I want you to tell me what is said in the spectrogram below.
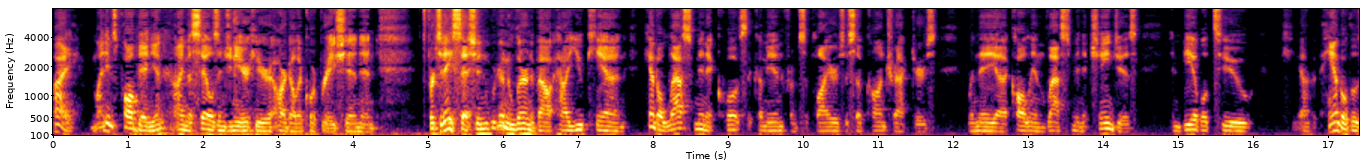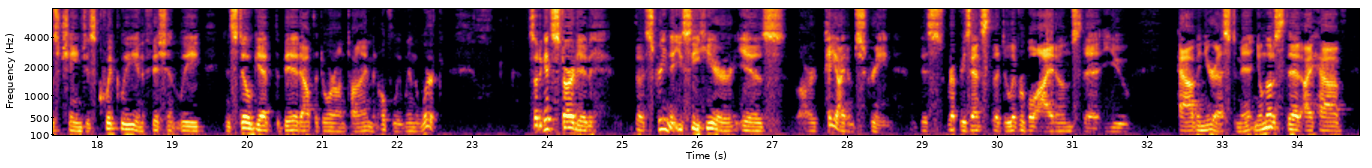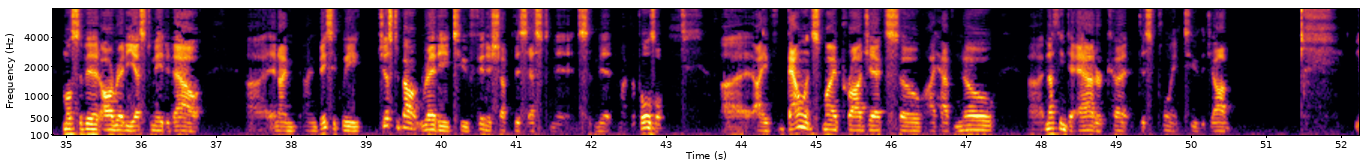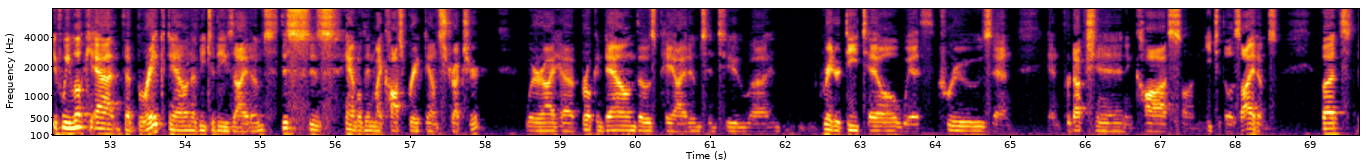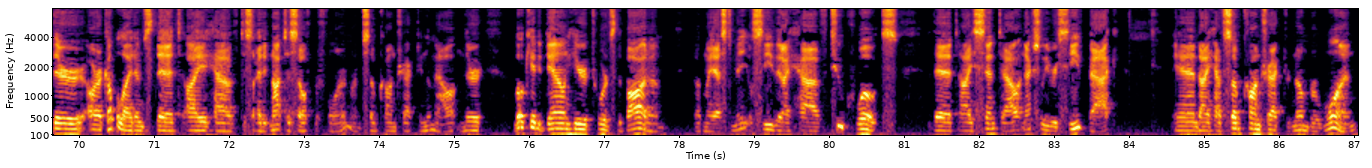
Hi, my name is Paul Benyon. I'm a sales engineer here at Hard Dollar Corporation and for today's session we're going to learn about how you can handle last minute quotes that come in from suppliers or subcontractors when they uh, call in last minute changes and be able to uh, handle those changes quickly and efficiently and still get the bid out the door on time and hopefully win the work. So to get started, the screen that you see here is our pay item screen. This represents the deliverable items that you have in your estimate. And you'll notice that I have most of it already estimated out. Uh, and I'm, I'm basically just about ready to finish up this estimate and submit my proposal. Uh, I've balanced my project so I have no uh, nothing to add or cut at this point to the job. If we look at the breakdown of each of these items, this is handled in my cost breakdown structure where I have broken down those pay items into uh, greater detail with crews and, and production and costs on each of those items. But there are a couple items that I have decided not to self-perform. I'm subcontracting them out, and they're located down here towards the bottom of my estimate. You'll see that I have two quotes that I sent out and actually received back, and I have subcontractor number one,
